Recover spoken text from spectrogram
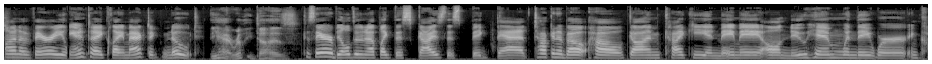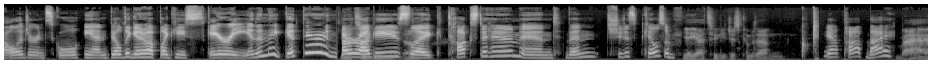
on a very anticlimactic note. Yeah, it really does. Because they're building up like this guy's this big bad, talking about how Gon, Kaiki, and Mei Mei all knew him when they were in college or in school, and building it up like he's scary. And then they get there, and Aragi's oh. like talks to him, and then she just kills him. Yeah, Yotsugi just comes out and Yeah, pop, bye. bye.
